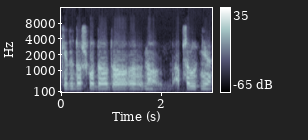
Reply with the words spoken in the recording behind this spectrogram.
kiedy doszło do, do no, absolutnie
